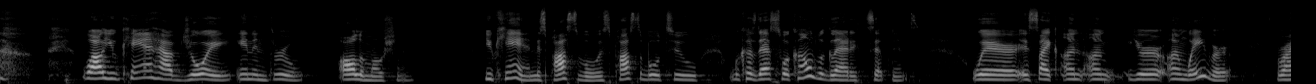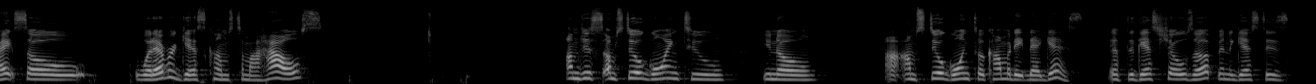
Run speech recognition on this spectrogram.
while you can have joy in and through all emotions you can. It's possible. It's possible to because that's what comes with glad acceptance where it's like un, un you're unwavered right? So whatever guest comes to my house, I'm just I'm still going to, you know, I'm still going to accommodate that guest. If the guest shows up and the guest is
